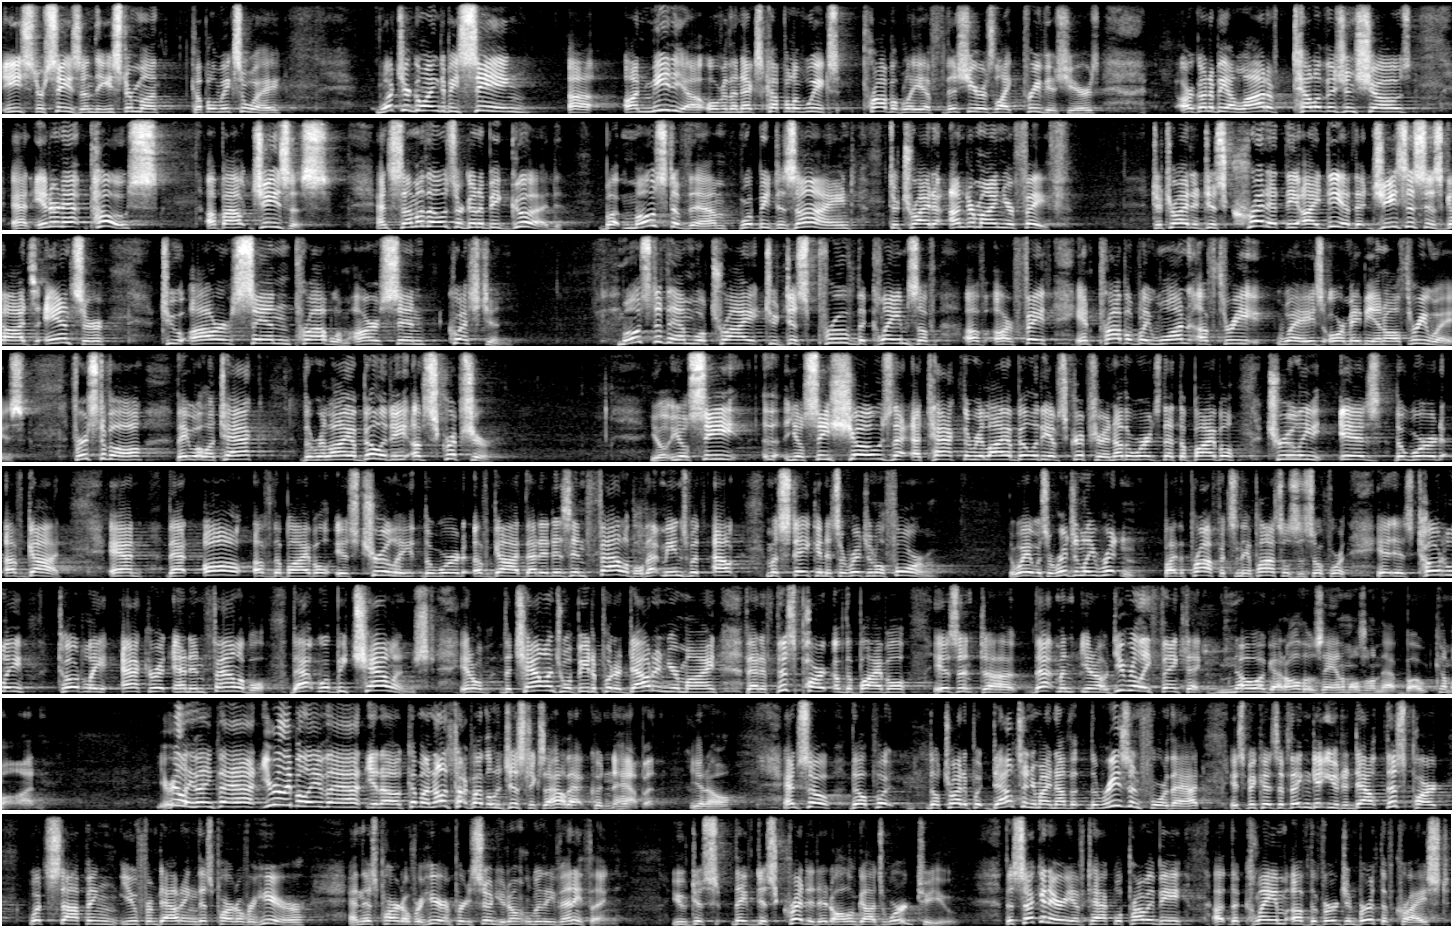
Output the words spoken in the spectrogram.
Easter season, the Easter month, a couple of weeks away. What you're going to be seeing uh, on media over the next couple of weeks, probably if this year is like previous years, are going to be a lot of television shows and internet posts about Jesus. And some of those are going to be good, but most of them will be designed to try to undermine your faith, to try to discredit the idea that Jesus is God's answer to our sin problem, our sin question. Most of them will try to disprove the claims of, of our faith in probably one of three ways, or maybe in all three ways. First of all, they will attack the reliability of Scripture. You'll, you'll, see, you'll see shows that attack the reliability of Scripture. In other words, that the Bible truly is the Word of God. and that all of the Bible is truly the Word of God, that it is infallible. That means without mistake in its original form. The way it was originally written by the prophets and the apostles and so forth, it is totally, totally accurate and infallible. That will be challenged. It'll, the challenge will be to put a doubt in your mind that if this part of the Bible isn't uh, that, you know, do you really think that Noah got all those animals on that boat? Come on. You really think that? You really believe that? You know, come on, now let's talk about the logistics of how that couldn't happen, you know. And so they'll put they'll try to put doubts in your mind. Now the, the reason for that is because if they can get you to doubt this part, what's stopping you from doubting this part over here and this part over here, and pretty soon you don't believe anything. You just they've discredited all of God's word to you. The second area of attack will probably be uh, the claim of the virgin birth of Christ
